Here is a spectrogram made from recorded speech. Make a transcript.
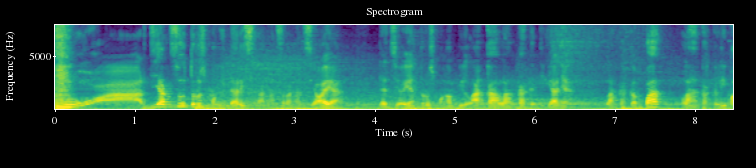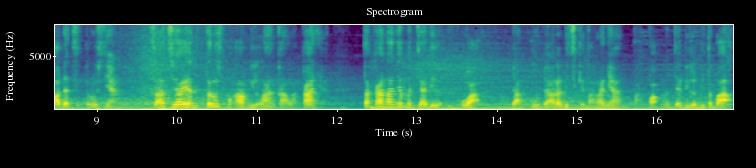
Buar, Jiangsu terus menghindari serangan-serangan Xiaoyan dan Xiaoyan terus mengambil langkah-langkah ketiganya. Langkah keempat, langkah kelima dan seterusnya. Saat Xiaoyan terus mengambil langkah-langkahnya, tekanannya menjadi lebih kuat dan udara di sekitarnya tampak menjadi lebih tebal.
